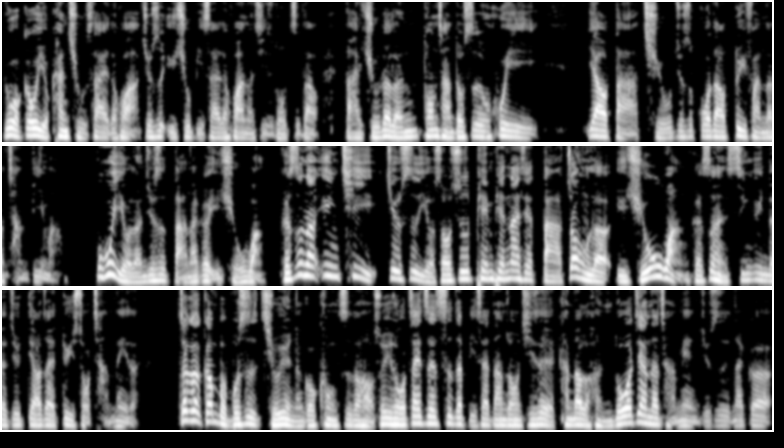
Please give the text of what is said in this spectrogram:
如果各位有看球赛的话，就是羽球比赛的话呢，其实都知道，打球的人通常都是会要打球，就是过到对方的场地嘛。不会有人就是打那个羽球网，可是呢，运气就是有时候就是偏偏那些打中了羽球网，可是很幸运的就掉在对手场内了。这个根本不是球员能够控制的哈。所以说，在这次的比赛当中，其实也看到了很多这样的场面，就是那个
